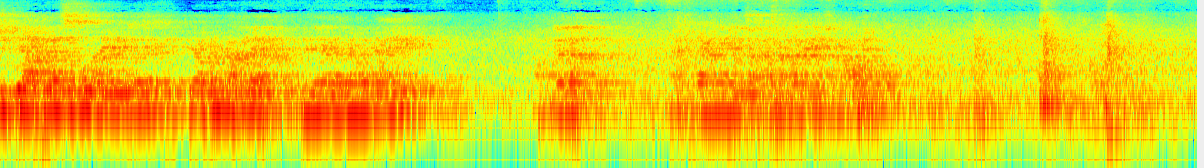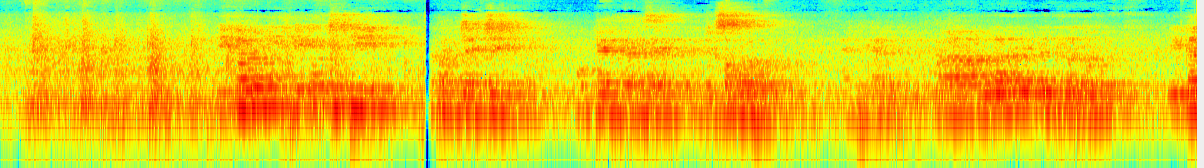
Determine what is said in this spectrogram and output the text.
जिथे आपल्यासमोर आहे ज्या चिठ्ठ्या आपण टाकल्या ते या डब्यामध्ये आहे. आपल्याला एका वेळी एकच चिठ्ठी पंचायतचे मुख्याधिकारी साहेब त्यांच्यासमोर मुलांना विनंती करतो. एका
